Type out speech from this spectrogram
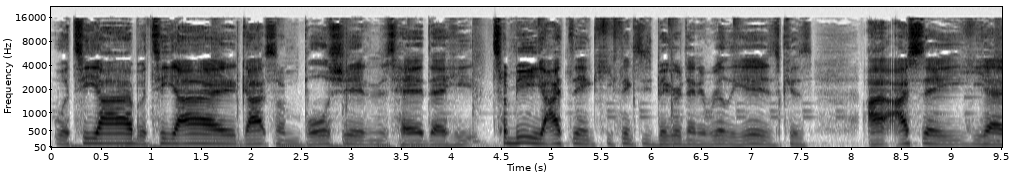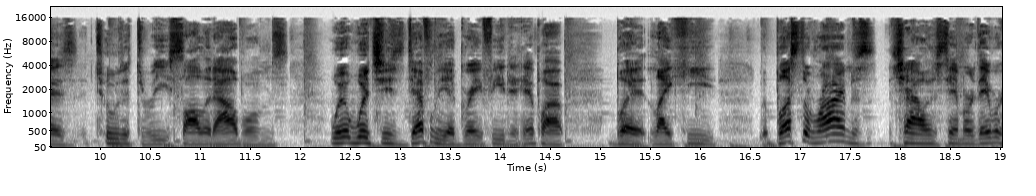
with T.I., but T.I. got some bullshit in his head that he, to me, I think he thinks he's bigger than he really is. Because I, I say he has two to three solid albums, which is definitely a great feat in hip hop. But like he Busta Rhymes challenged him, or they were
